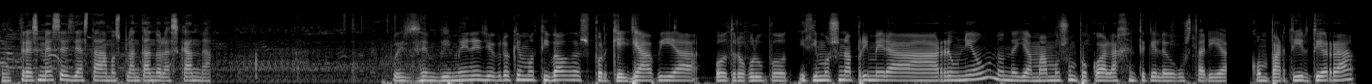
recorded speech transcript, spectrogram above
En tres meses ya estábamos plantando la escanda. Pues en Vimenes yo creo que motivados porque ya había otro grupo. Hicimos una primera reunión donde llamamos un poco a la gente que le gustaría compartir tierra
